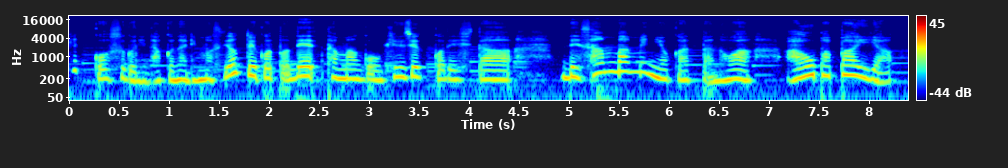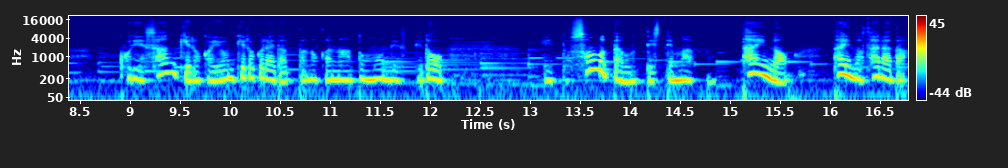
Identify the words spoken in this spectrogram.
結構すぐになくなりますよ。ということで卵90個でした。で3番目に良かったのは青パパイヤ。これ3キロか4キロぐらいだったのかなと思うんですけど、えっと、ソムタムって知ってますタイのタイのサラダ。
